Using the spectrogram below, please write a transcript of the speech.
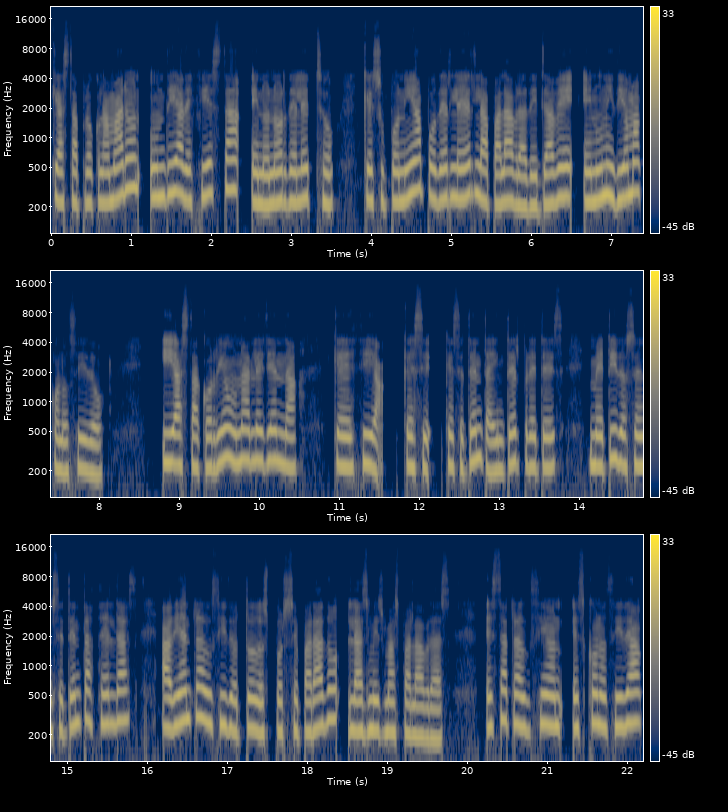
que hasta proclamaron un día de fiesta en honor del hecho que suponía poder leer la palabra de Yahvé en un idioma conocido. Y hasta corrió una leyenda que decía que, se- que 70 intérpretes, metidos en 70 celdas, habían traducido todos por separado las mismas palabras. Esta traducción es conocida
